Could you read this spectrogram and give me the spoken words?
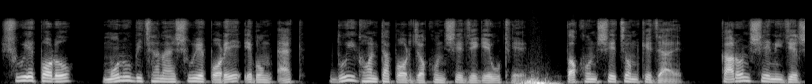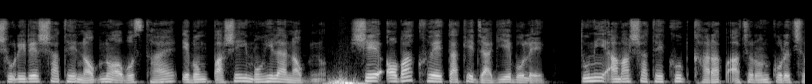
শুয়ে পড়ো। মনু বিছানায় শুয়ে পড়ে এবং এক, দুই ঘণ্টা পর যখন সে জেগে উঠে, তখন সে চমকে যায়, কারণ সে নিজের শরীরের সাথে নগ্ন অবস্থায় এবং পাশেই মহিলা নগ্ন। সে অবাক হয়ে তাকে জাগিয়ে বলে, তুমি আমার সাথে খুব খারাপ আচরণ করেছ।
